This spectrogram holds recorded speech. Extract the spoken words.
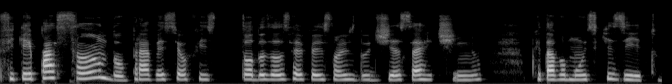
fiquei passando para ver se eu fiz todas as refeições do dia certinho, porque tava muito esquisito.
